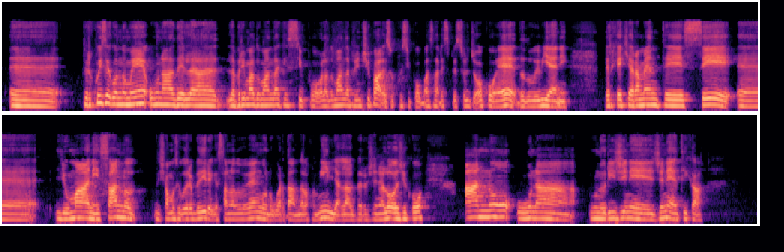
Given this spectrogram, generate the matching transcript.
Eh, per cui secondo me una della, la prima domanda che si può, la domanda principale su cui si può basare spesso il gioco è da dove vieni, perché chiaramente se eh, gli umani sanno, diciamo si potrebbe dire che sanno dove vengono guardando la famiglia, l'albero genealogico, hanno un'origine genetica,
